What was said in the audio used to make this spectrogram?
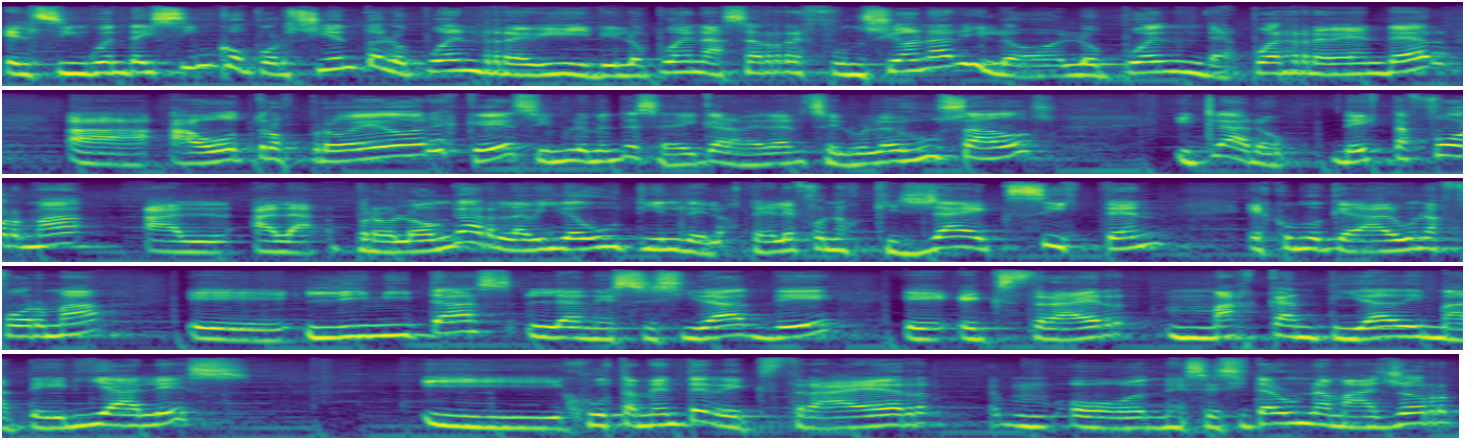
el 55% lo pueden revivir y lo pueden hacer refuncionar y lo, pueden después revender a, otros proveedores que simplemente se dedican a vender celulares usados. Y claro, de esta forma, al, prolongar la vida útil de los teléfonos que ya existen, es como que de alguna forma eh, limitas la necesidad de eh, extraer más cantidad de materiales y justamente de extraer mm, o necesitar una mayor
